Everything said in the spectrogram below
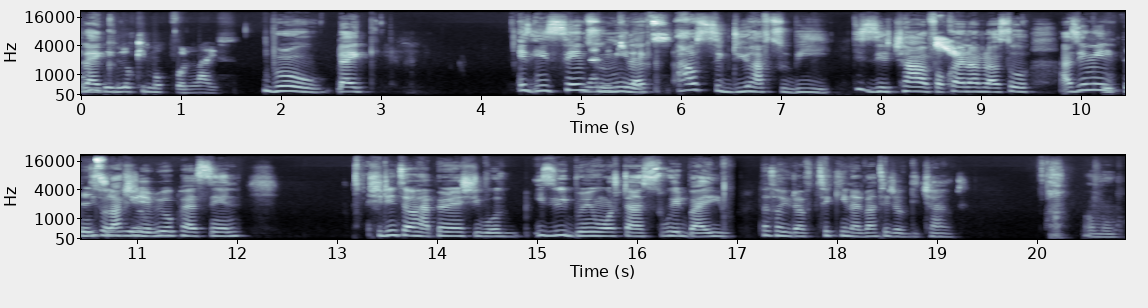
like they lock him up for life. bro, like it's insane to me. Like, how sick do you have to be? This is a child for crying out loud. So, assuming this was actually a real person, she didn't tell her parents. She was easily brainwashed and swayed by you. That's how you'd have taken advantage of the child. Omo.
